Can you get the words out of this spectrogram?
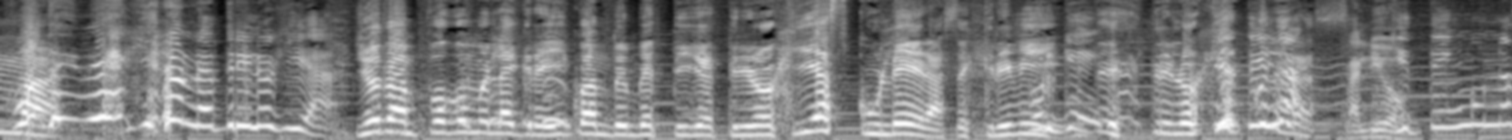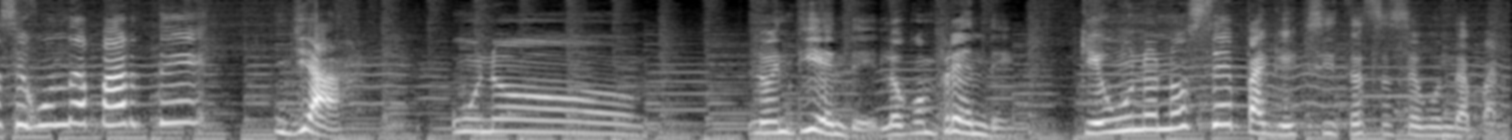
más. puta idea que era una trilogía. Yo tampoco me la creí cuando investigué. Trilogías culeras, escribí. Porque Trilogías culeras. Salió. Que tenga una segunda parte, ya. Uno lo entiende, lo comprende. Que uno no sepa que exista esa segunda parte.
